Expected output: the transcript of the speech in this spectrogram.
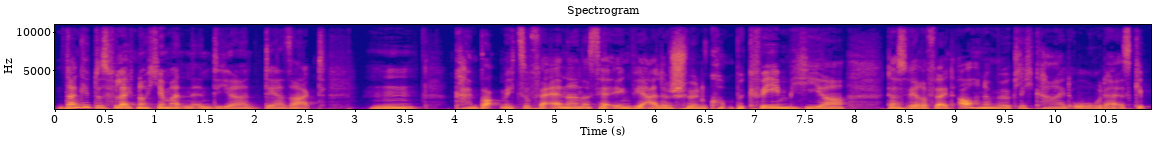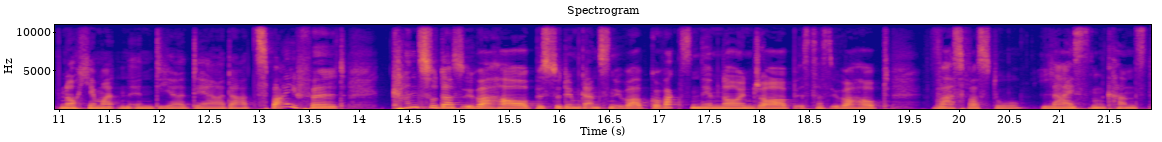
Dann gibt es vielleicht noch jemanden in dir, der sagt, hm, kein Bock, mich zu verändern, ist ja irgendwie alles schön bequem hier. Das wäre vielleicht auch eine Möglichkeit. Oder es gibt noch jemanden in dir, der da zweifelt. Kannst du das überhaupt? Bist du dem Ganzen überhaupt gewachsen, dem neuen Job? Ist das überhaupt was, was du leisten kannst?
